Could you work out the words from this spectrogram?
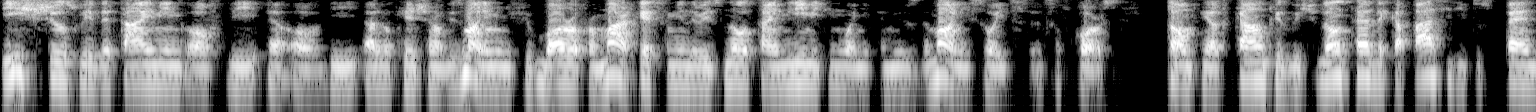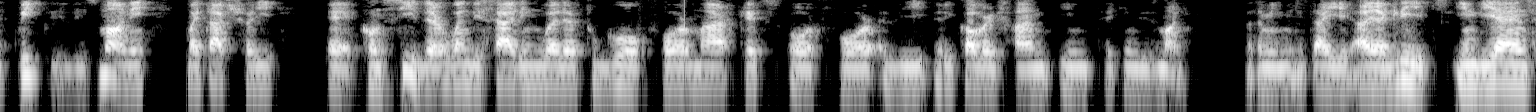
issues with the timing of the uh, of the allocation of this money. I mean, if you borrow from markets, I mean, there is no time limiting when you can use the money. So it's, it's of course something that countries which don't have the capacity to spend quickly this money might actually uh, consider when deciding whether to go for markets or for the recovery fund in taking this money. But I mean, I, I agree. It's in the end,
